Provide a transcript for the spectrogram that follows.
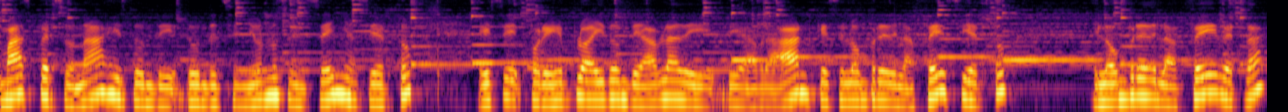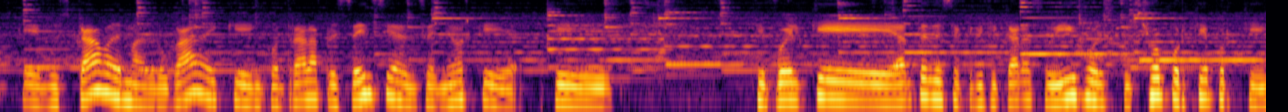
más personajes donde, donde el Señor nos enseña, ¿cierto? Ese, por ejemplo, ahí donde habla de, Abraham, que es el hombre de la fe, ¿cierto? El hombre de la fe, ¿verdad? Que buscaba de madrugada y que encontraba la presencia del Señor, que, que, fue el que antes de sacrificar a su hijo escuchó. ¿Por qué? Porque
